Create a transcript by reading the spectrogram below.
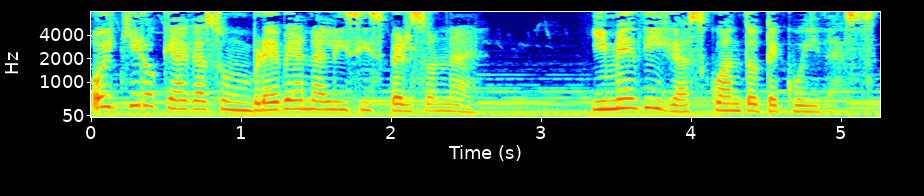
Hoy quiero que hagas un breve análisis personal y me digas cuánto te cuidas.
